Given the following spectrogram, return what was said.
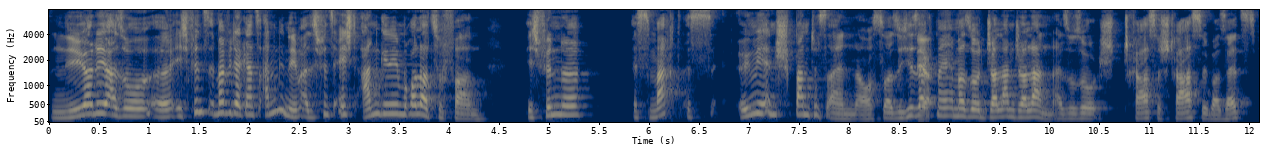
Nee, ja, nee, also äh, ich finde es immer wieder ganz angenehm. Also ich finde es echt angenehm, Roller zu fahren. Ich finde, es macht es irgendwie entspannt es einen auch so. Also hier sagt man ja immer so Jalan Jalan, also so Straße, Straße übersetzt.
